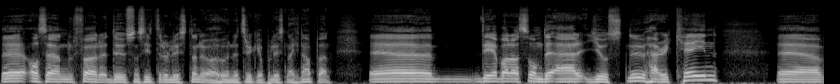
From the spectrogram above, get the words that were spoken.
eh, och sen före du som sitter och lyssnar nu har hunnit trycka på lyssna-knappen. Eh, det är bara som det är just nu, Harry Kane Eh,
